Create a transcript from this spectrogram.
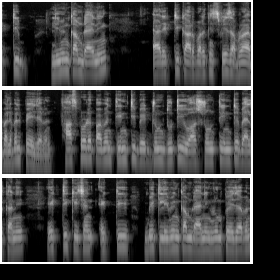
একটি লিভিং কাম ডাইনিং আর একটি কার পার্কিং স্পেস আপনারা অ্যাভেলেবেল পেয়ে যাবেন। ফার্স্ট ফ্লোরে পাবেন তিনটি বেডরুম দুটি ওয়াশরুম তিনটে ব্যালকানি একটি কিচেন একটি big living cum dining room পেয়ে যাবেন।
